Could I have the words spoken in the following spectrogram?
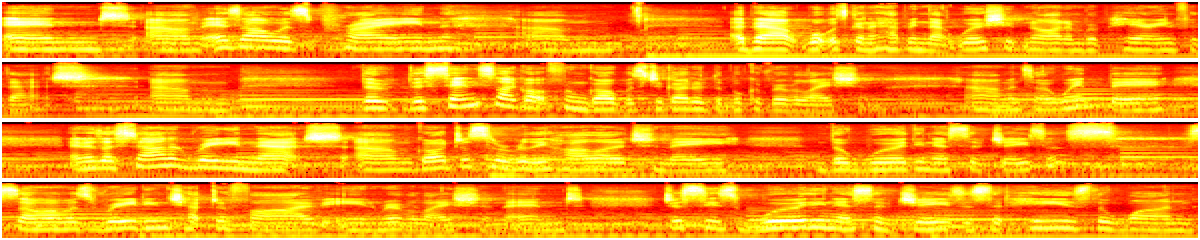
And um, as I was praying um, about what was going to happen that worship night and preparing for that, the, the sense I got from God was to go to the book of Revelation. Um, and so I went there, and as I started reading that, um, God just sort of really highlighted to me the worthiness of Jesus. So I was reading chapter 5 in Revelation, and just this worthiness of Jesus that He is the one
